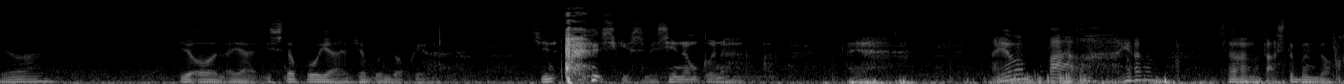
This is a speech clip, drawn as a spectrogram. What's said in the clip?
Ayun. Yun, ayan. Snow po yan sa bundok. Yan. Sin Excuse me, sinom ko na. Ayan. Ayun pa. Ayun. Sa mataas na bundok.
